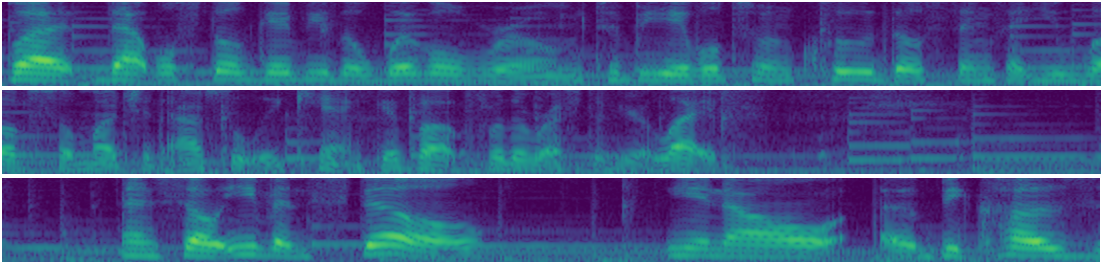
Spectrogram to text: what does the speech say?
but that will still give you the wiggle room to be able to include those things that you love so much and absolutely can't give up for the rest of your life. And so even still, you know, uh, because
